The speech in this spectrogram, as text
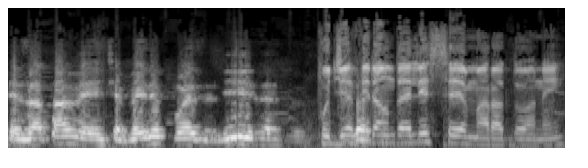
Exatamente, é bem depois ali, né? Podia virar um DLC Maradona, hein?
